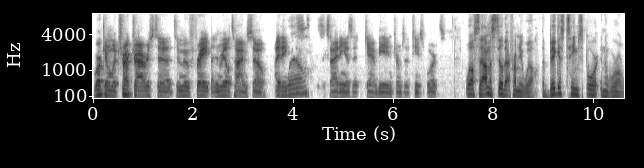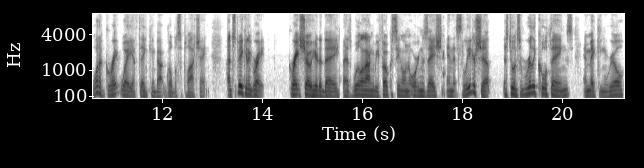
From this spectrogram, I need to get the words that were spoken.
working with truck drivers to to move freight in real time. So I think well, this is as exciting as it can be in terms of team sports. Well said. I'm gonna steal that from you, Will. The biggest team sport in the world. What a great way of thinking about global supply chain. And speaking of great, great show here today, as Will and I are gonna be focusing on an organization and its leadership that's doing some really cool things and making real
